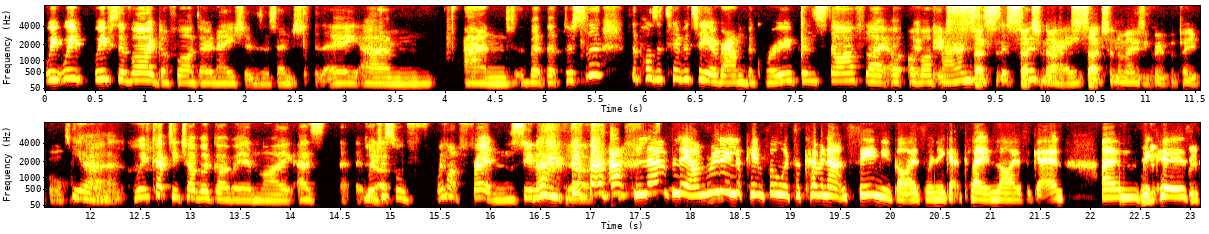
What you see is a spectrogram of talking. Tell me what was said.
we we we've survived off our donations essentially um and but the, just the, the positivity around the group and stuff like of, of our It's fans such, is such so an great such an amazing group of people. yeah And, we've kept each other going like as uh, we're Yeah. just all we're like friends you know Yeah. That's lovely. I'm really looking forward to coming out and seeing you guys when you get playing live again. Um, We- because we-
